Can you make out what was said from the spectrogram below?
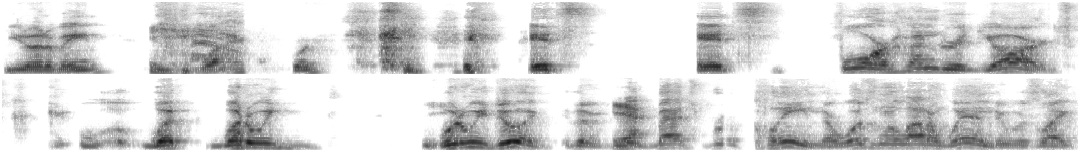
You know what I mean? Yeah. It's it's 400 yards. What what are we what are we doing? The, Yeah. the match broke clean. There wasn't a lot of wind. It was like,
